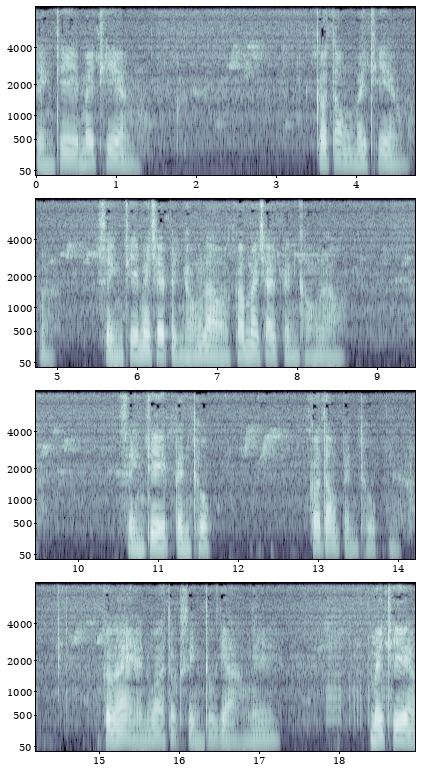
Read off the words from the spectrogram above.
สิ่งที่ไม่เที่ยง ก็ต้องไม่เที่ยง สิ่งที่ไม่ใช่เป็นของเราก็ไม่ใช่เป็นของเรา สิ่งที่เป็นทุกข์ ก็ต้องเป็นทุกข์เนี่ย คือให้เห็นว่าทุกสิ่งทุกอย่างนี้ ไม่เที่ยง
